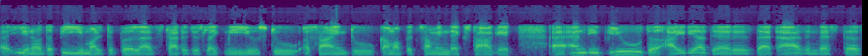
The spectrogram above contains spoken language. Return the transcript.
uh, you know, the PE multiple as strategists like me used to assign to come up with some index target. And the view, the idea there is that as investors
